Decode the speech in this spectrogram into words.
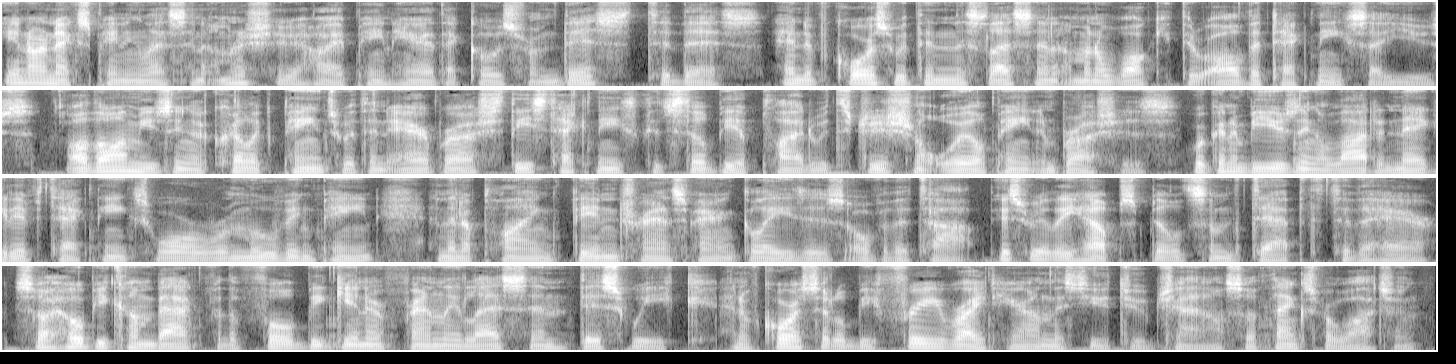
In our next painting lesson, I'm going to show you how I paint hair that goes from this to this. And of course, within this lesson, I'm going to walk you through all the techniques I use. Although I'm using acrylic paints with an airbrush, these techniques could still be applied with traditional oil paint and brushes. We're going to be using a lot of negative techniques where we're removing paint and then applying thin transparent glazes over the top. This really helps build some depth to the hair. So I hope you come back for the full beginner friendly lesson this week. And of course, it'll be free right here on this YouTube channel. So thanks for watching.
